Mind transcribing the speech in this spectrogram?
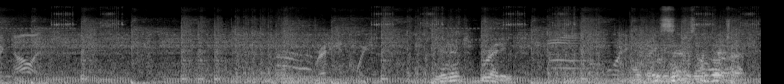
Acknowledge. Ready and waiting. Unit ready. Our base is under attack.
